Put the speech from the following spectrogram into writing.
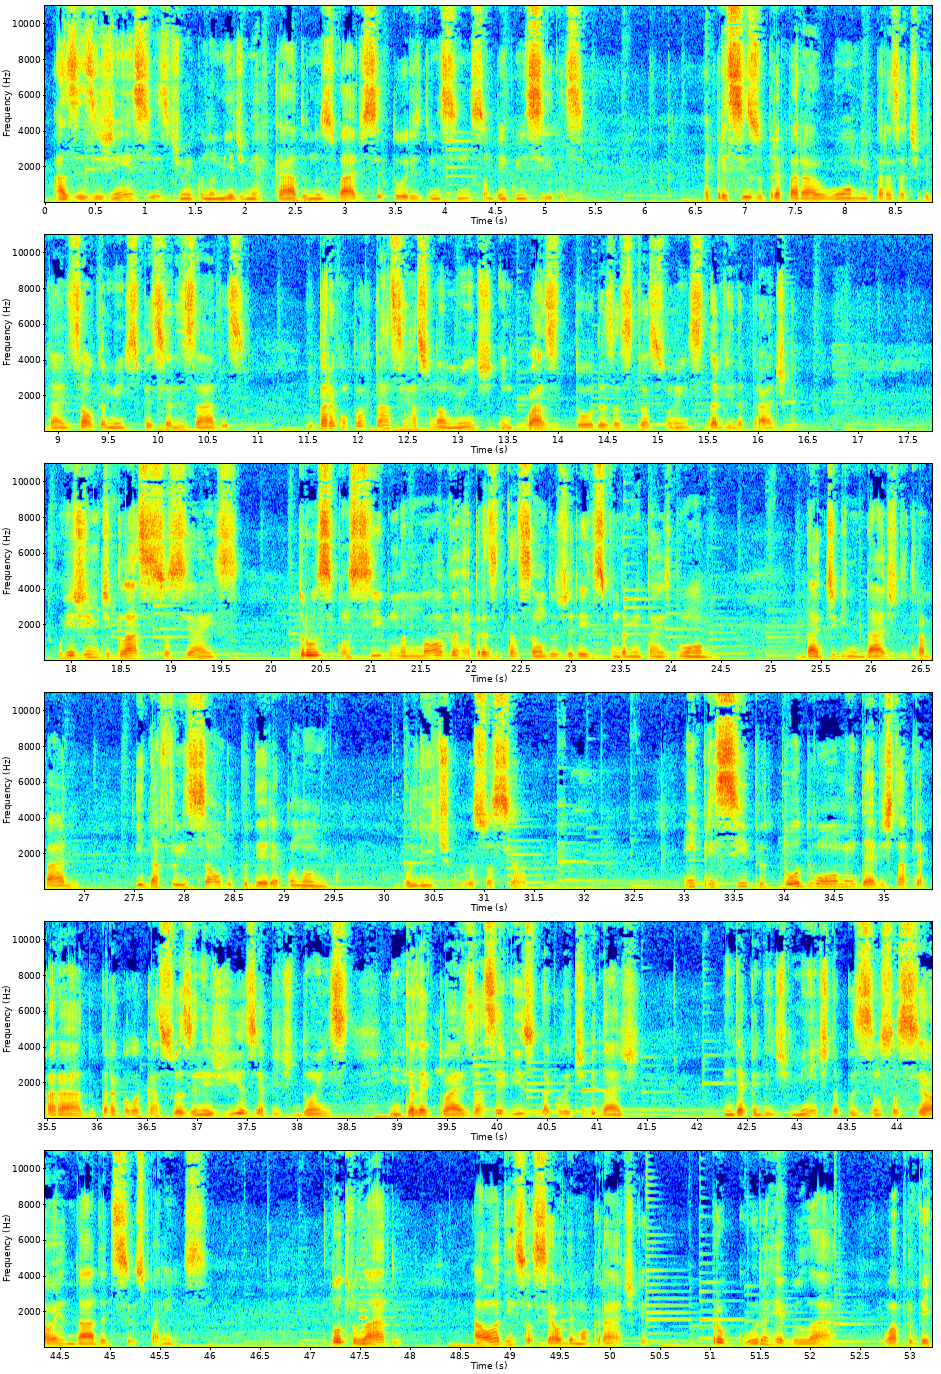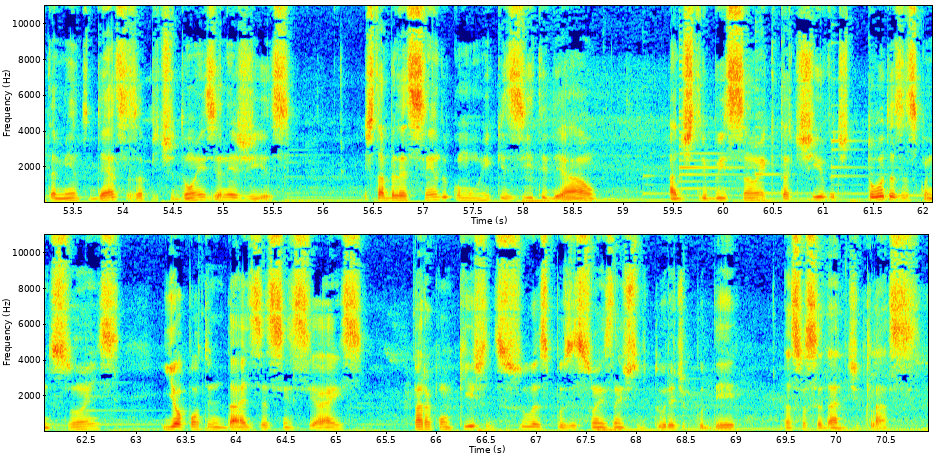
As exigências de uma economia de mercado nos vários setores do ensino são bem conhecidas. É preciso preparar o homem para as atividades altamente especializadas e para comportar-se racionalmente em quase todas as situações da vida prática. O regime de classes sociais trouxe consigo uma nova representação dos direitos fundamentais do homem, da dignidade do trabalho e da fruição do poder econômico, político ou social. Em princípio, todo homem deve estar preparado para colocar suas energias e aptidões intelectuais a serviço da coletividade, independentemente da posição social herdada de seus parentes. Do outro lado, a ordem social democrática procura regular o aproveitamento dessas aptidões e energias, estabelecendo como um requisito ideal a distribuição equitativa de todas as condições e oportunidades essenciais para a conquista de suas posições na estrutura de poder da sociedade de classe.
